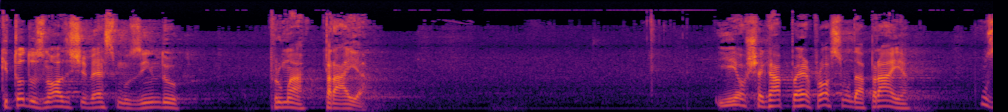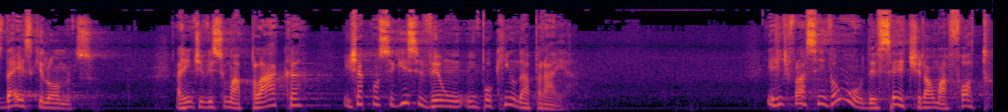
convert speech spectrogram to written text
que todos nós estivéssemos indo para uma praia. E ao chegar próximo da praia, uns 10 quilômetros, a gente visse uma placa e já conseguisse ver um, um pouquinho da praia. E a gente fala assim: vamos descer, tirar uma foto?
